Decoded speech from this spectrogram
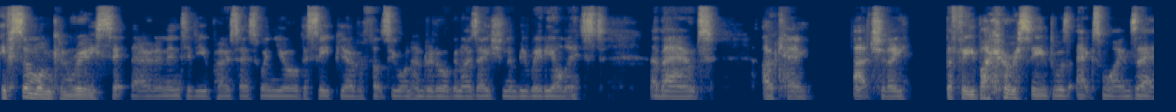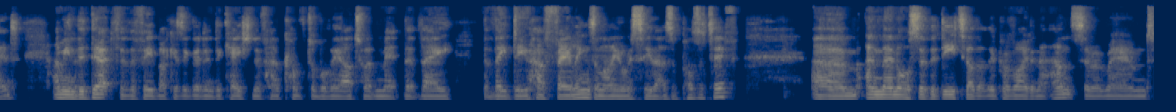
if someone can really sit there in an interview process when you're the CPO of a FTSE 100 organization and be really honest about, okay, actually, the feedback I received was X, Y, and Z. I mean, the depth of the feedback is a good indication of how comfortable they are to admit that they that they do have failings, and I always see that as a positive. Um, and then also the detail that they provide in that answer around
